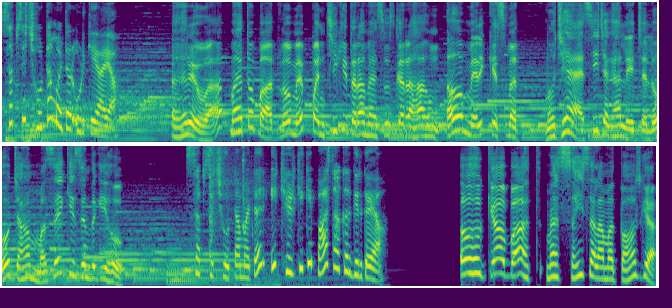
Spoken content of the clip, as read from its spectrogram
सबसे छोटा मटर उड़ के आया। अरे वाह मैं तो बादलों में पंछी की तरह महसूस कर रहा हूँ। ओ मेरी किस्मत मुझे ऐसी जगह ले चलो जहाँ मज़े की ज़िंदगी हो। सबसे छोटा मटर एक खिड़की के पास आकर गिर गया। ओह क्या बात! मैं सही सलामत पहुँच गया।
